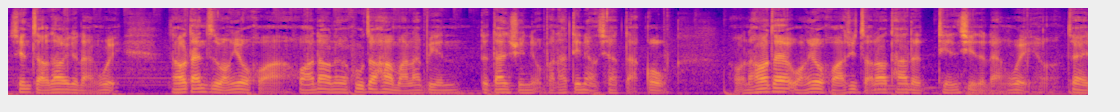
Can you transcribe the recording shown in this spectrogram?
先找到一个栏位，然后单指往右滑，滑到那个护照号码那边的单旋钮，把它点两下打勾，哦，然后再往右滑去找到它的填写的栏位，哦，再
